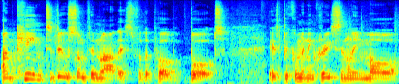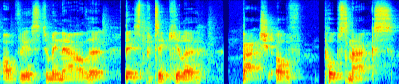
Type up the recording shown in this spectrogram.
I'm keen to do something like this for the pub, but it's becoming increasingly more obvious to me now that this particular batch of pub snacks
